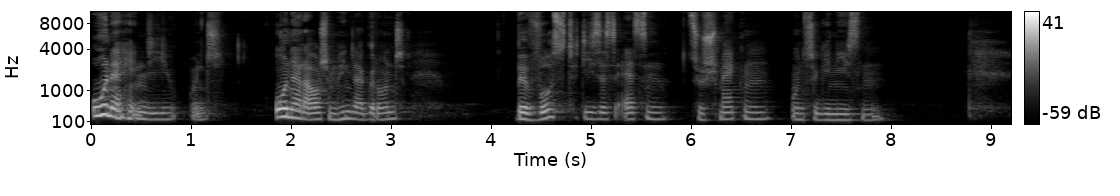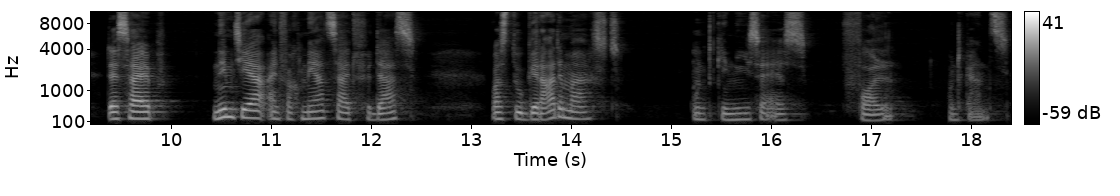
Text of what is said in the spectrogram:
ohne Handy und ohne Rausch im Hintergrund bewusst dieses Essen zu schmecken und zu genießen. Deshalb nimm dir einfach mehr Zeit für das, was du gerade machst und genieße es voll und ganz.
